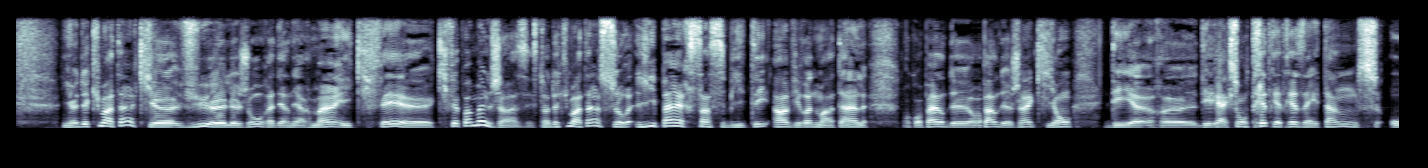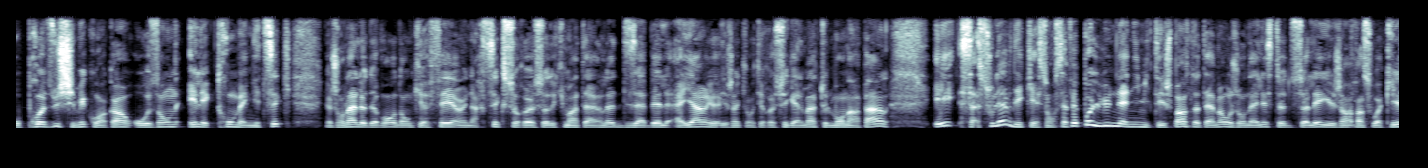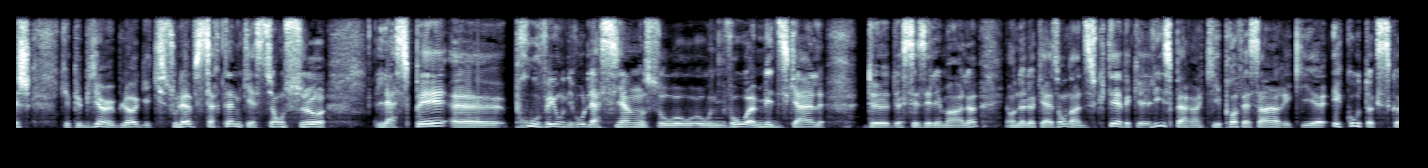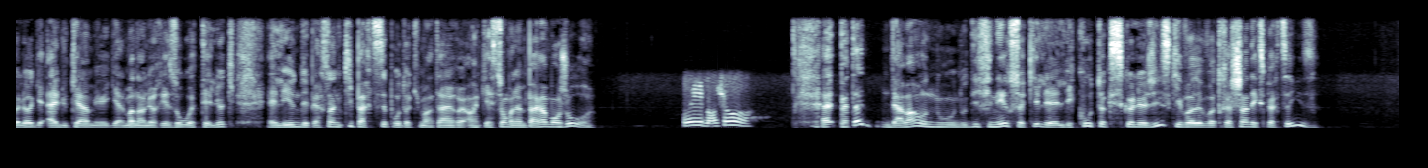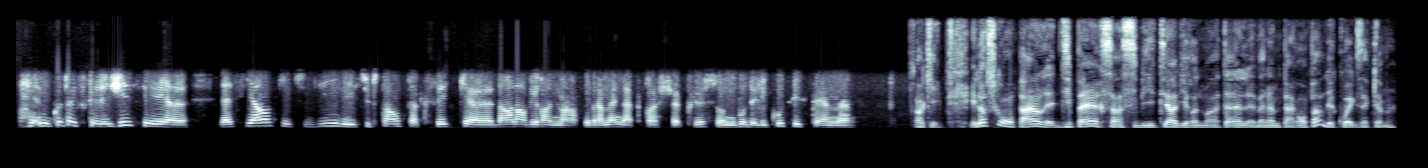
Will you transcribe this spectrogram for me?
Il y a un documentaire qui a vu euh, le jour euh, dernièrement et qui fait euh, qui fait pas mal jaser. C'est un documentaire sur l'hypersensibilité environnementale. Donc on parle de on parle de gens qui ont des des réactions très très très intenses aux produits chimiques ou encore aux ondes électromagnétiques. Le journal Le Devoir donc a fait un article sur ce documentaire là d'Isabelle Ayer. Il y a des gens qui ont été reçus également, tout le monde en parle et ça soulève des questions. Ça fait pas l'unanimité. Je pense notamment au journaliste du Soleil Jean-François Clich qui a publié un blog qui soulève certaines questions sur l'aspect euh, prouvé au niveau de la science, au, au niveau euh, médical de, de ces éléments-là. Et on a l'occasion d'en discuter avec Lise Parent, qui est professeure et qui est écotoxicologue à l'UQAM et également dans le réseau TELUC. Elle est une des personnes qui participe au documentaire en question. Madame Parent, bonjour. Oui, bonjour. Euh, Peut-être d'abord nous, nous définir ce qu'est l'é- l'écotoxicologie, ce qui est vo- votre champ d'expertise? L'écotoxicologie, c'est euh, la science qui étudie les substances toxiques euh, dans l'environnement. C'est vraiment une approche plus au niveau de l'écosystème. OK. Et lorsqu'on parle d'hypersensibilité environnementale, Madame Parent, on parle de quoi exactement?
